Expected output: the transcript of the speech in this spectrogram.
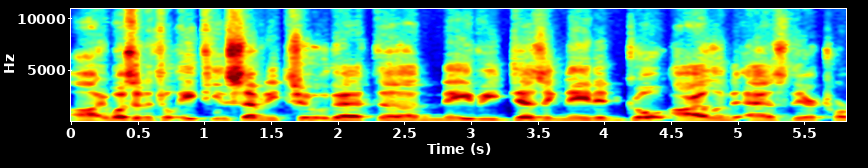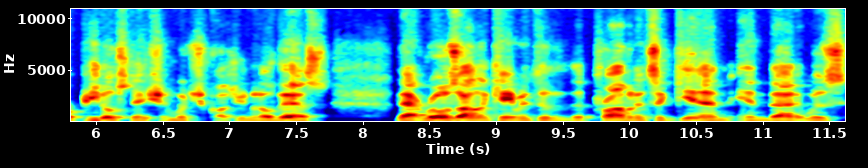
Uh, it wasn't until 1872 that the Navy designated Goat Island as their torpedo station, which, because you know this, that Rose Island came into the prominence again in that it was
